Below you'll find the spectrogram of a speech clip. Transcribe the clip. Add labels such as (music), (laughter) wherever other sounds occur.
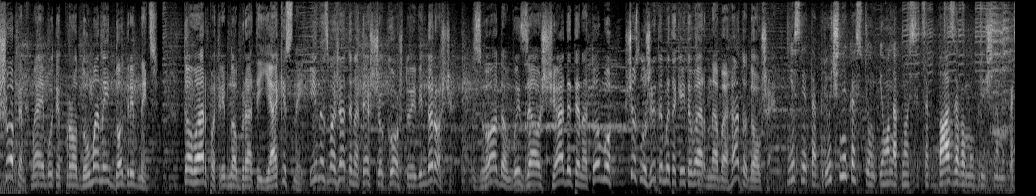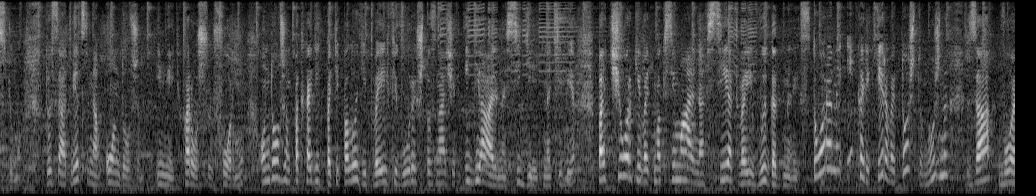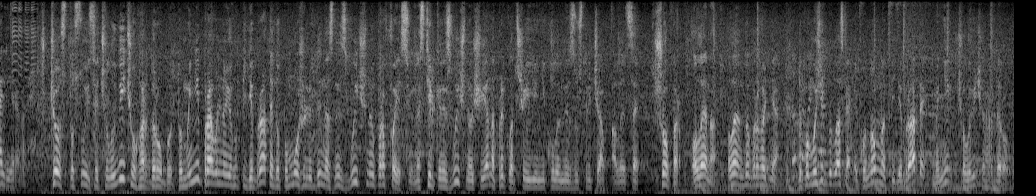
Шопінг має бути продуманий до дрібниць. Товар потрібно брати якісний і не зважати на те, що коштує він дорожче. Згодом ви заощадите на тому, що служитиме такий товар набагато довше. Если это брючный костюм, и он относится к базовому брючному костюму, то, соответственно, он должен иметь хорошую форму, он должен подходить по типологии твоей фигуры, что значит идеально сидеть на тебе, подчеркивать максимально все твои выгодные стороны и корректировать то, что нужно завуалировать. Що стосується чоловічого гардеробу, то мені правильно його підібрати допоможе людина з незвичною професією. Настільки незвичною, що я, наприклад, ще її ніколи не зустрічав. Але це шопер. Олена. Олена, доброго дня. Допоможіть, будь ласка, економно підібрати мені чоловічий гардероб.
